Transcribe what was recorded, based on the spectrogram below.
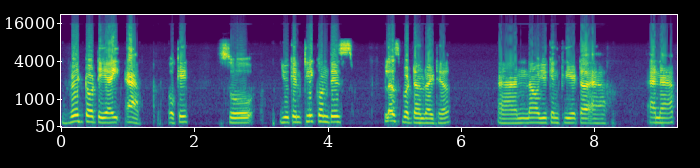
wit.ai app okay? So you can click on this plus button right here. And now you can create a, an app.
